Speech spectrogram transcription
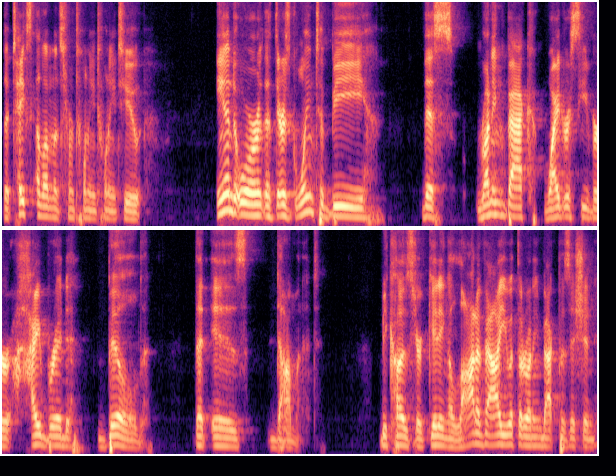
that takes elements from 2022, and or that there's going to be this running back wide receiver hybrid build that is dominant because you're getting a lot of value at the running back position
